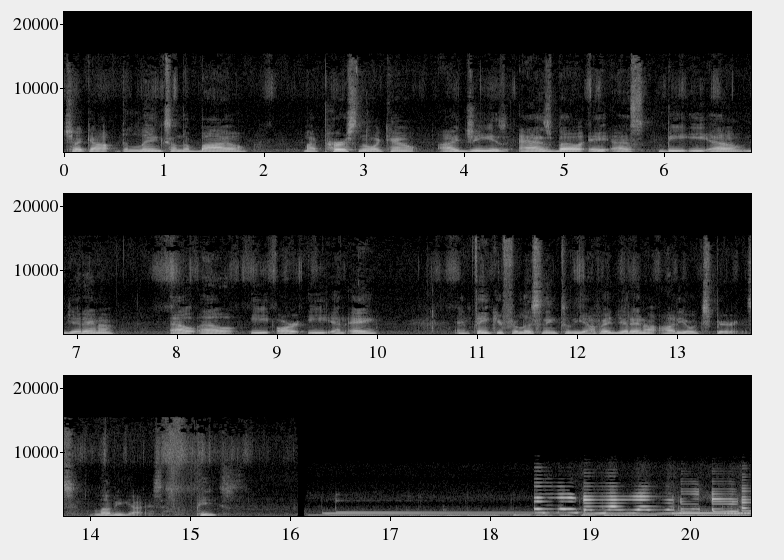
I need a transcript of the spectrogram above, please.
Check out the links on the bio. My personal account, IG, is Asbel, A S B E L, Llerena, L L E R E N A. And thank you for listening to the Yahweh Llerena audio experience. Love you guys. Peace. Thank you.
